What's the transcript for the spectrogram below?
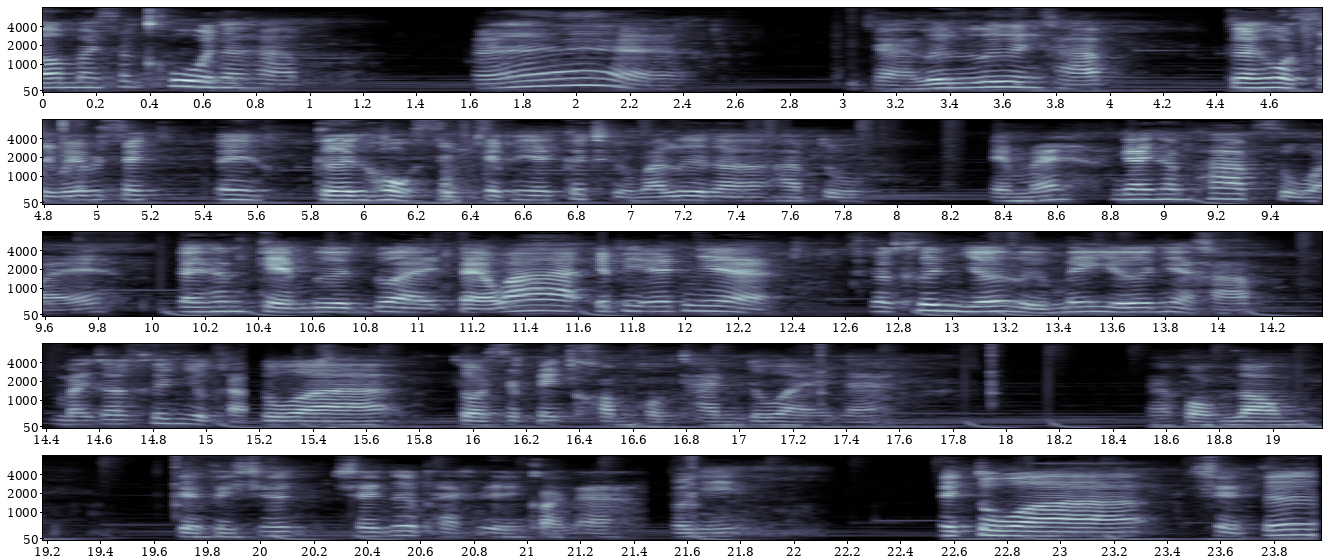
รอมาสักครู่นะครับอ่าอย่าลื่นๆครับ เกิน60 fps เอ้ยเกิน60 fps ก็ถือว่าลื่นแล้วครับดูเห็นไหมได้ทั้งภาพสวย ได้ทั้งเกมลื่นด้วย แต่ว่า fps เนี่ยจะขึ้นเยอะหรือไม่เยอะเนี่ยครับ มันก็ขึ้นอยู่กับตัวตัวสเปคคอมของท่านด้วยนะนะผมลองเปลี่ยนเป็นเชนเดอร์แพ็กอื่นก่อนอะ ตัวนี้ ไอตัว shader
